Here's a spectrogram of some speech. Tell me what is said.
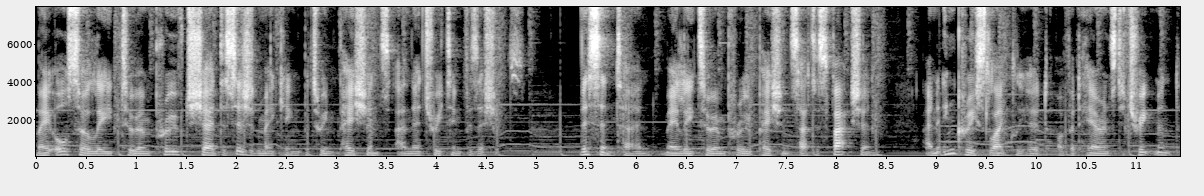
may also lead to improved shared decision making between patients and their treating physicians. This in turn may lead to improved patient satisfaction, an increased likelihood of adherence to treatment,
